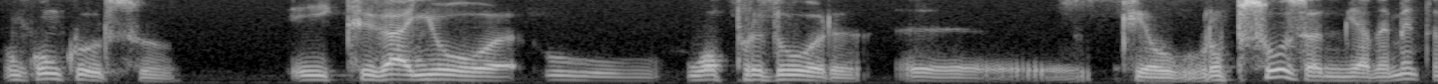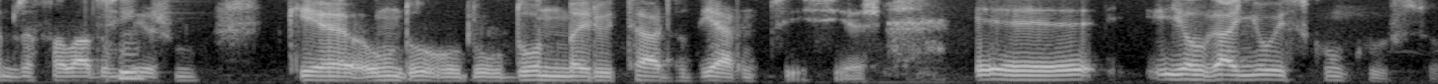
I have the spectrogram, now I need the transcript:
um concurso e que ganhou o, o operador, uh, que é o Grupo Sousa, nomeadamente, estamos a falar do Sim. mesmo, que é um do, do dono maioritário do Diário Notícias, uh, ele ganhou esse concurso.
